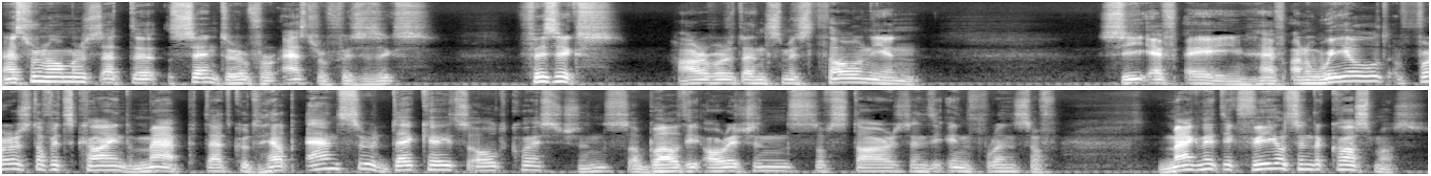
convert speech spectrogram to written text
Astronomers at the Center for Astrophysics Physics, Harvard and Smithsonian CFA have unveiled a first of its kind map that could help answer decades old questions about the origins of stars and the influence of magnetic fields in the cosmos.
